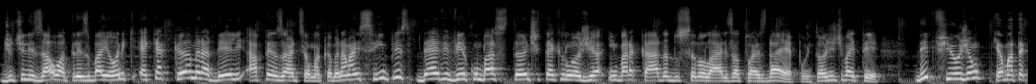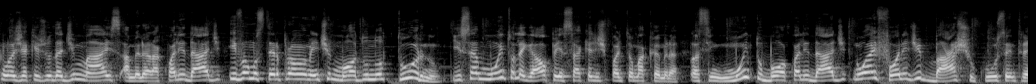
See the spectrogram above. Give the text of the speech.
de utilizar o A13 Bionic é que a câmera dele, apesar de ser uma câmera mais simples, deve vir com bastante tecnologia embarcada dos celulares atuais da Apple. Então a gente vai ter Deep Fusion, que é uma tecnologia que ajuda demais a melhorar a qualidade, e vamos ter provavelmente modo noturno. Isso é muito legal pensar que a gente pode ter uma câmera assim muito boa qualidade no iPhone de baixo custo entre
